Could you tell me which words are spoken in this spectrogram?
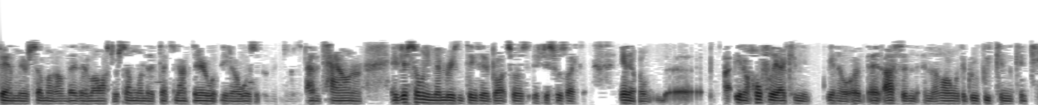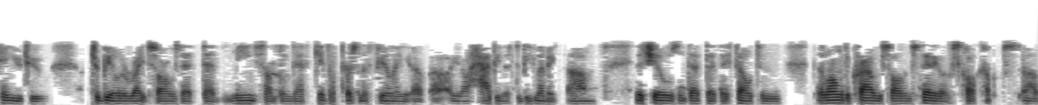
family or someone that they lost or someone that that's not there. You know, was out of town or and just so many memories and things that it brought. So it, was, it just was like, you know, uh, you know, hopefully I can, you know, at us and, and along with the group, we can continue to to be able to write songs that that mean something that give a person a feeling of uh, you know happiness to be living um the chills and that that they felt and along with the crowd we saw them standing it was called a couple uh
